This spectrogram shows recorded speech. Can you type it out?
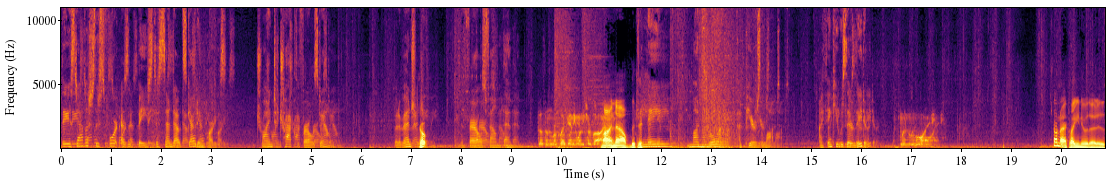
They established this fort as a base to send out scouting parties, trying to track the ferals down. But eventually, Nope. the ferals found them. Doesn't look like anyone survived. Mine now, The name Monroy appears a lot. I think he was their leader. Monroy. Don't act like you knew who that is.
